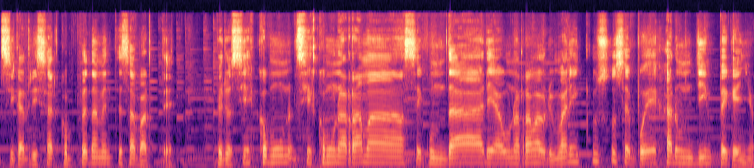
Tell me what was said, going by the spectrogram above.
cicatrizar completamente esa parte. Pero si es como, un- si es como una rama secundaria o una rama primaria incluso, se puede dejar un jean pequeño.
